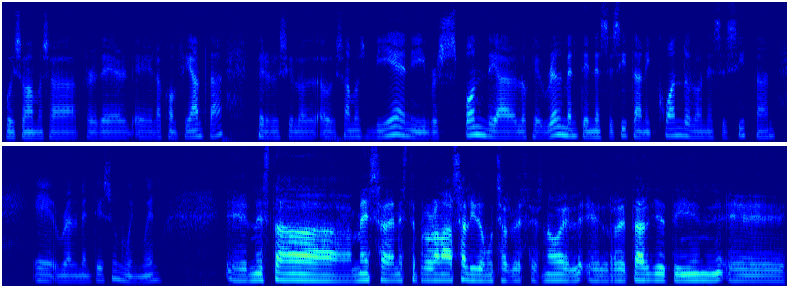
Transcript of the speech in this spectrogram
pues vamos a perder eh, la confianza, pero si lo usamos bien y responde a lo que realmente necesitan y cuando lo necesitan, eh, realmente es un win-win. En esta mesa, en este programa ha salido muchas veces, ¿no? El, retargeting, eh,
